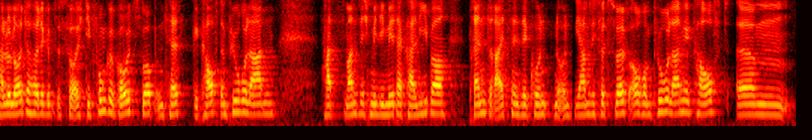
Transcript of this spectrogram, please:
Hallo Leute, heute gibt es für euch die Funke Gold Swap im Test, gekauft im Pyroladen, hat 20 mm Kaliber, brennt 13 Sekunden und wir haben sie für 12 Euro im Pyroladen gekauft. Ähm,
